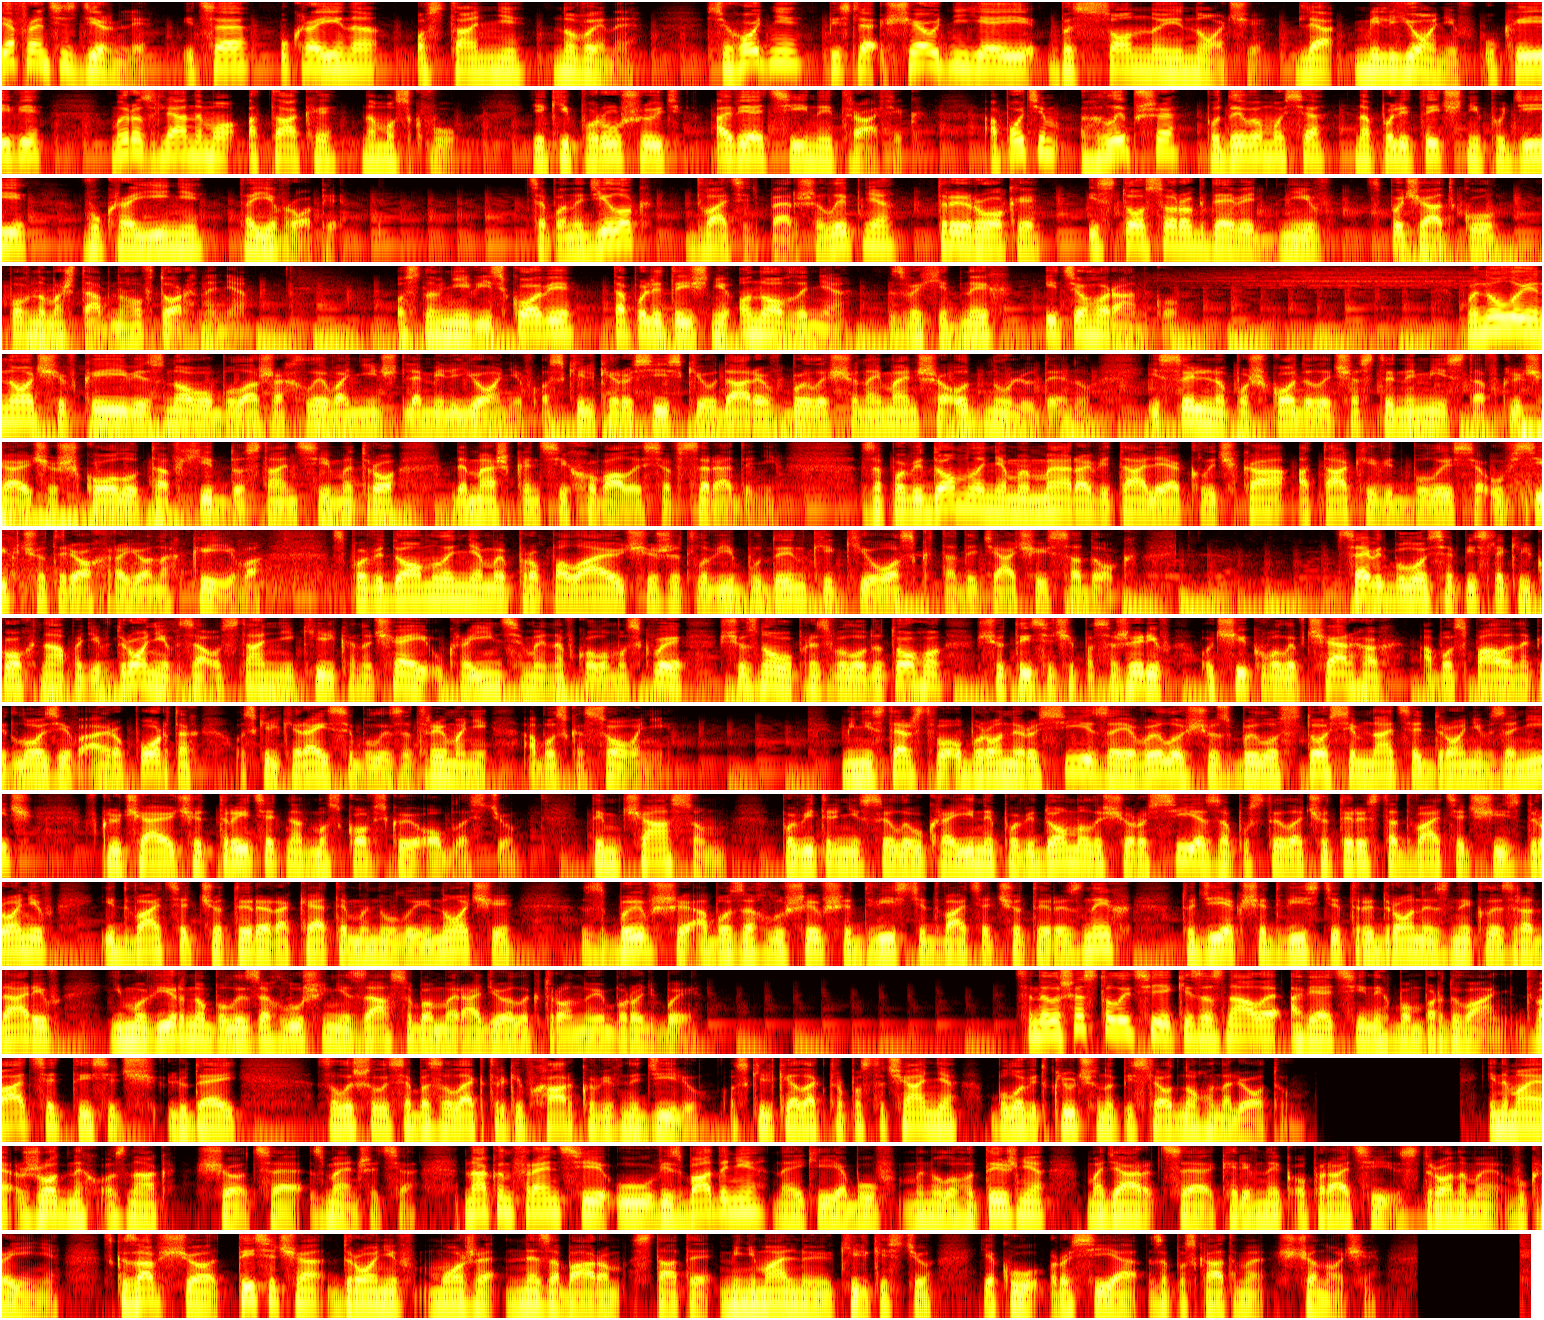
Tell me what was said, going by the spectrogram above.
Я Френсіс Дірнлі, і це Україна. Останні новини. Сьогодні, після ще однієї безсонної ночі для мільйонів у Києві, ми розглянемо атаки на Москву, які порушують авіаційний трафік. А потім глибше подивимося на політичні події в Україні та Європі. Це понеділок, 21 липня, 3 роки і 149 днів з початку повномасштабного вторгнення. Основні військові та політичні оновлення з вихідних і цього ранку. Минулої ночі в Києві знову була жахлива ніч для мільйонів, оскільки російські удари вбили щонайменше одну людину і сильно пошкодили частини міста, включаючи школу та вхід до станції метро, де мешканці ховалися всередині. За повідомленнями мера Віталія Кличка, атаки відбулися у всіх чотирьох районах Києва з повідомленнями про палаючі житлові будинки, кіоск та дитячий садок. Це відбулося після кількох нападів дронів за останні кілька ночей українцями навколо Москви, що знову призвело до того, що тисячі пасажирів очікували в чергах або спали на підлозі в аеропортах, оскільки рейси були затримані або скасовані. Міністерство оборони Росії заявило, що збило 117 дронів за ніч, включаючи 30 над Московською областю. Тим часом повітряні сили України повідомили, що Росія запустила 426 дронів і 24 ракети минулої ночі, збивши або заглушивши 224 з них, тоді як ще 203 дрони зникли з радарів, ймовірно, були заглушені засобами радіоелектронної боротьби. Це не лише столиці, які зазнали авіаційних бомбардувань. 20 тисяч людей залишилися без електрики в Харкові в неділю, оскільки електропостачання було відключено після одного нальоту. І немає жодних ознак, що це зменшиться. На конференції у Візбадені, на якій я був минулого тижня, Мадяр, це керівник операцій з дронами в Україні, сказав, що тисяча дронів може незабаром стати мінімальною кількістю, яку Росія запускатиме щоночі.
